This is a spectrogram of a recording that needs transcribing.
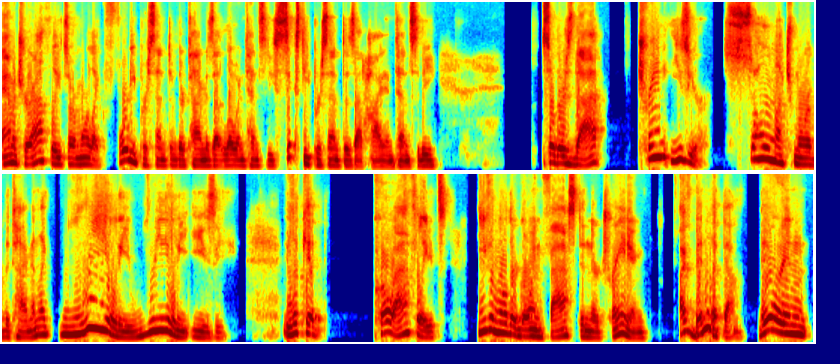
Amateur athletes are more like 40% of their time is at low intensity, 60% is at high intensity. So there's that. Train easier so much more of the time and like really, really easy. You look at pro athletes, even though they're going fast in their training, I've been with them. They are in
